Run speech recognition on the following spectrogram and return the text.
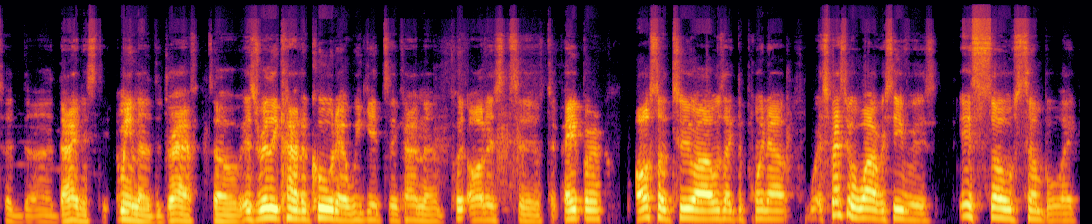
to the dynasty. I mean, uh, the draft. So it's really kind of cool that we get to kind of put all this to to paper. Also, too, I always like to point out, especially with wide receivers, it's so simple. Like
